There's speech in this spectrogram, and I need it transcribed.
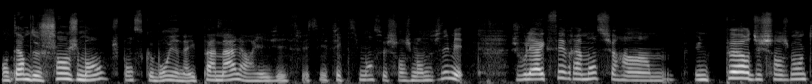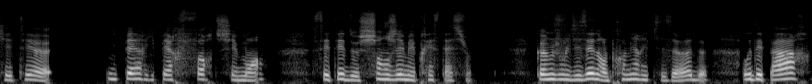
en termes de changement. Je pense que bon, il y en a eu pas mal. Alors il y a eu effectivement ce changement de vie, mais je voulais axer vraiment sur une peur du changement qui était euh, hyper hyper forte chez moi. C'était de changer mes prestations. Comme je vous le disais dans le premier épisode, au départ,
